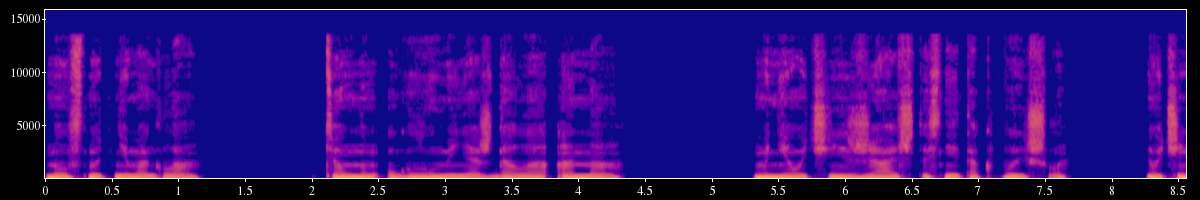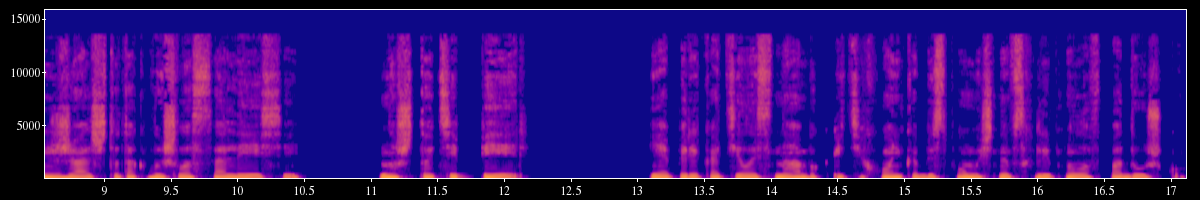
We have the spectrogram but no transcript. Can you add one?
но уснуть не могла. В темном углу меня ждала она. Мне очень жаль, что с ней так вышло. И очень жаль, что так вышло с Олесей. Но что теперь? Я перекатилась на бок и тихонько беспомощно всхлипнула в подушку.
